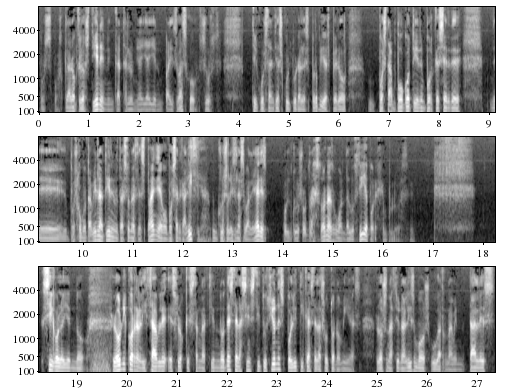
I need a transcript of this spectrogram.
pues, pues, claro que los tienen en Cataluña y hay en País Vasco, sus circunstancias culturales propias, pero pues tampoco tienen por qué ser de, pues como también la tienen otras zonas de España, como puede ser Galicia, incluso las Islas Baleares, o incluso otras zonas como Andalucía, por ejemplo. Sigo leyendo. Lo único realizable es lo que están haciendo desde las instituciones políticas de las autonomías, los nacionalismos gubernamentales,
